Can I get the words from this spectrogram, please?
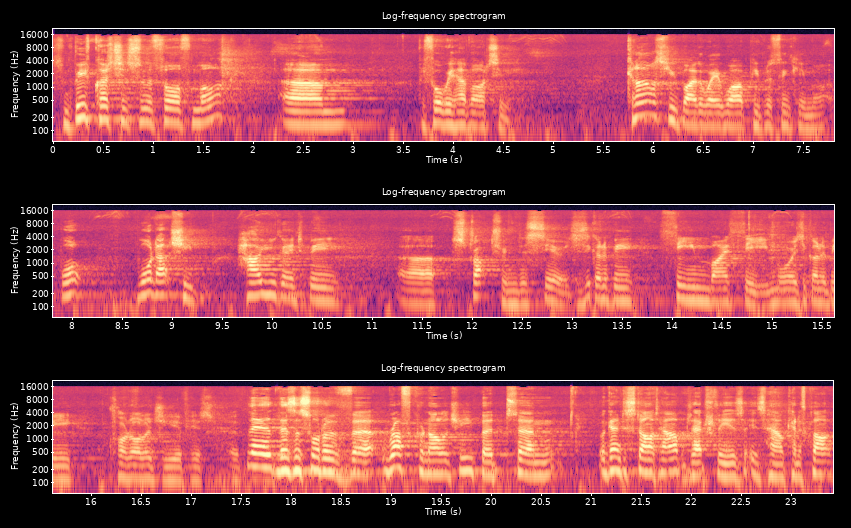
some brief questions from the floor for Marc um, before we have our tea. Can I ask you, by the way, while people are thinking, Marc, what, what actually, how are you going to be uh, structuring this series? Is it going to be theme by theme, or is it going to be chronology of his? There, there's a sort of uh, rough chronology, but um, we're going to start out, which actually is, is, how Kenneth Clark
